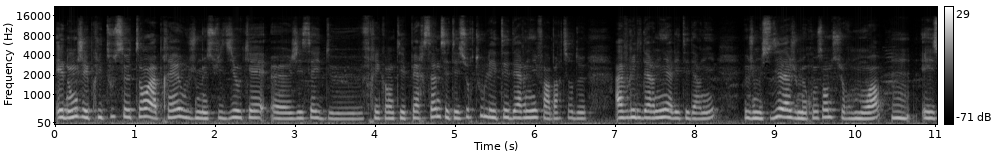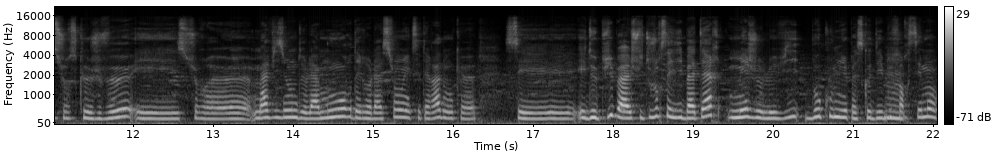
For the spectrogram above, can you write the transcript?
Et donc j'ai pris tout ce temps après où je me suis dit ok euh, j'essaye de fréquenter personne. C'était surtout l'été dernier enfin à partir de avril dernier à l'été dernier où je me suis dit là je me concentre sur moi Mm. et sur ce que je veux et sur euh, ma vision de l'amour, des relations, etc. Donc euh, c'est et depuis bah je suis toujours célibataire mais je le vis beaucoup mieux parce qu'au début Mm. forcément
